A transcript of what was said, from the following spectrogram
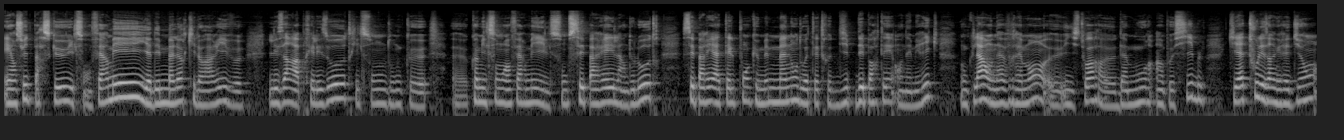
et ensuite parce qu'ils sont enfermés, il y a des malheurs qui leur arrivent les uns après les autres, ils sont donc, euh, euh, comme ils sont enfermés, ils sont séparés l'un de l'autre, séparés à tel point que même Manon doit être déportée en Amérique. Donc là, on a vraiment euh, une histoire d'amour impossible qui a tous les ingrédients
